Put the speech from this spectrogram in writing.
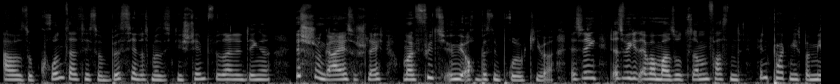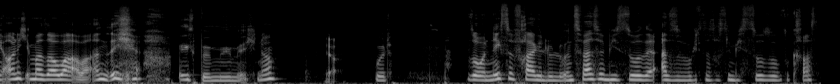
aber so grundsätzlich so ein bisschen, dass man sich nicht schämt für seine Dinge, ist schon gar nicht so schlecht und man fühlt sich irgendwie auch ein bisschen produktiver. Deswegen, das will ich jetzt einfach mal so zusammenfassend hinpacken. Ist bei mir auch nicht immer sauber, aber an sich, ich bemühe mich, ne? Ja. Gut. So, nächste Frage, Lulu. Und zwar ist für mich so sehr, also wirklich, das interessiert mich so, so, so krass.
